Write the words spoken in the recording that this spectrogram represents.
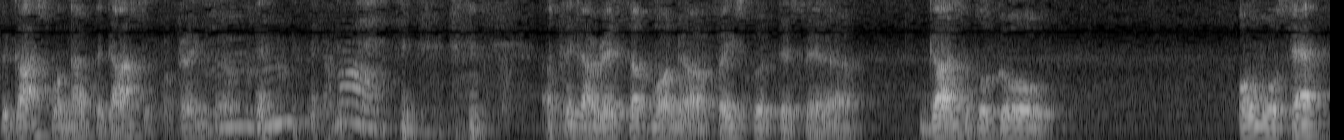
the gospel, not the gossip, okay? So Mhm. I think I read something on uh, Facebook that said uh, gossip will go almost half,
